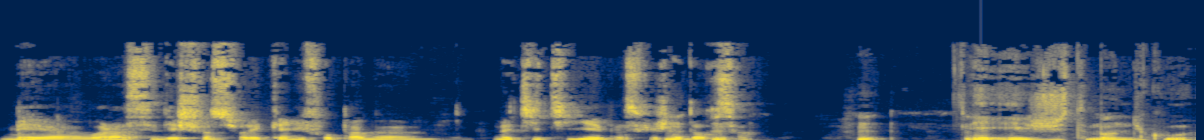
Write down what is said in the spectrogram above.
mais voilà, c'est des choses sur lesquelles il faut pas me, me titiller parce que j'adore mm. ça. Et, et, justement, du coup,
